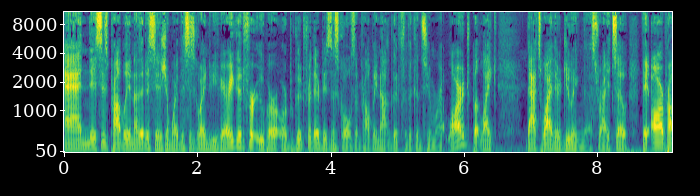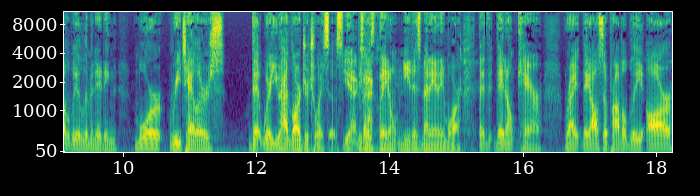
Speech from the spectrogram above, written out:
And this is probably another decision where this is going to be very good for Uber or good for their business goals and probably not good for the consumer at large. But like, that's why they're doing this, right? So they are probably eliminating more retailers that where you had larger choices. Yeah, Because exactly. they don't need as many anymore. They, they don't care, right? They also probably are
